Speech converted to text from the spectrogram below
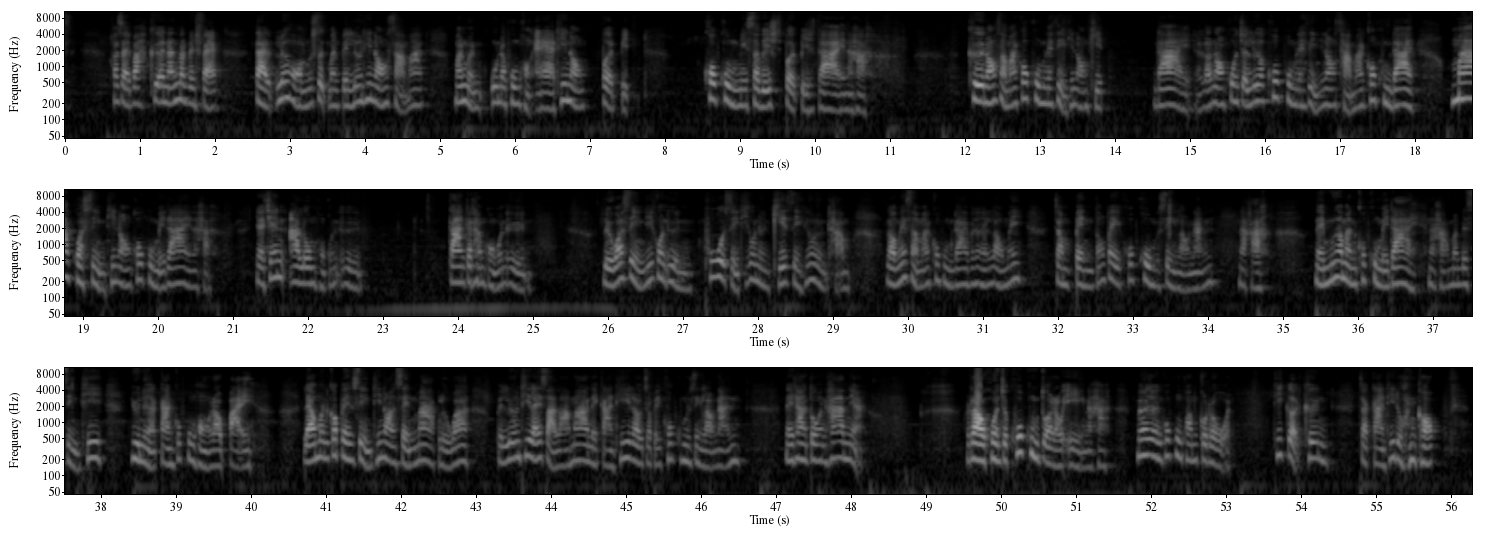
เข้าใจปะคืออันนั้นมันเป็น fact แต่เรื่องของความรู้สึกมันเป็นเรื่องที่น้องสามารถ มันเหมือนอุณหภูมิของแอร์ที่น้องเปิดปิด ควบคุมมีสวิชเปิดปิดได้นะคะ คือน้องสามารถควบคุมในสิ่งที่น้องคิดได้ แล้วน้องควรจะเลือกควบคุมในสิ่งที่น้องสามารถควบคุมได้ มากกว่าสิ่งที่น้องควบคุมไม่ได้นะคะ อย่างเช่น อารมณ์ของคนอื่น การกระทำของคนอื่น หรือว่าสิ่งที่คนอื่น พูดสิ่งที่คนอื่นคิดสิ่งที่คนอื่นทำเราไม่สามารถควบคุมได้เพราะฉะนั้นเราไม่จำเป็นต้องไปควบคุมสิ่งเหล่านั้นนะคะ ในเมื่อมันควบคุมไม่ได้นะคะ มันเป็นสิ่งที่อยู่เหนือการควบคุมของเราไป แล้วมันก็เป็นสิ่งที่นอนเซนมาก หรือว่าเป็นเรื่องที่ไร้สาระมากในการที่เราจะไปควบคุมสิ่งเหล่านั้น ในทางตรงกันข้ามเนี่ย เราควรจะควบคุมตัวเราเองนะคะ ไม่ว่าจะเป็นควบคุมความโกรธที่เกิดขึ้นจากการที่โดนก๊อป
